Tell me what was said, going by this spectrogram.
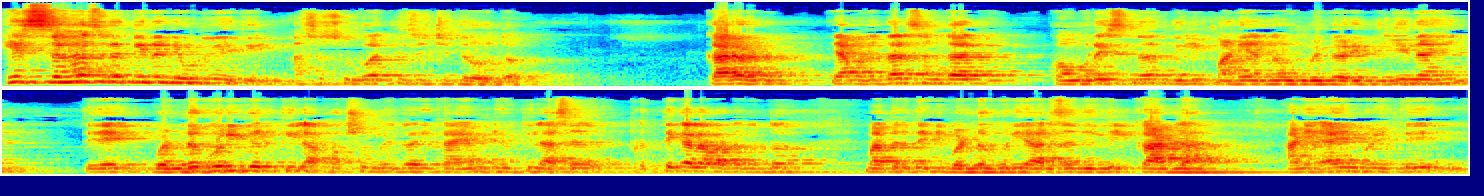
हे सहज गतीनं निवडून येतील असं सुरुवातीचं चित्र होतं. कारण या मतदारसंघात काँग्रेसनं दिलीप माने यांना उमेदवारी दिली नाही. ते बंडखोरी करतील अपक्ष उमेदवारी कायम ठेवतील असं प्रत्येकाला वाटत होतं. मात्र त्यांनी बंडखोरी अर्ज देखील काढला. आणि ऐनवेळी ते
